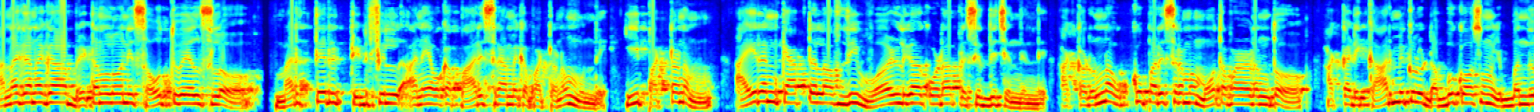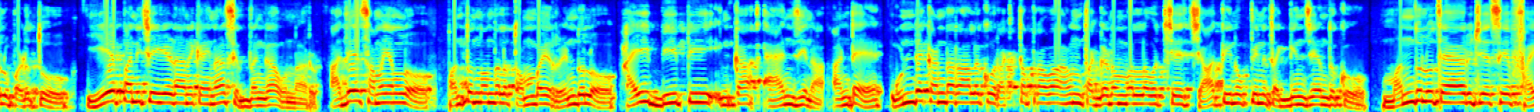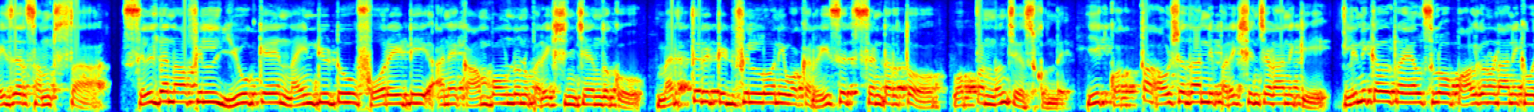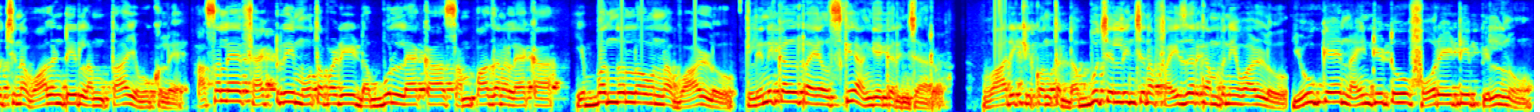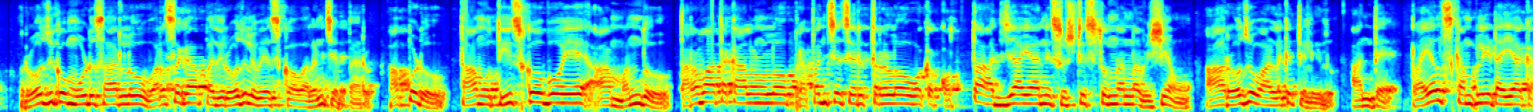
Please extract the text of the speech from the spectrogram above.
అనగనగా బ్రిటన్లోని సౌత్ వేల్స్లో మర్తిర్ టిడ్ఫిల్ అనే ఒక పారిశ్రామిక పట్టణం ఉంది. ఈ పట్టణం ఐరన్ క్యాపిటల్ ఆఫ్ ది వరల్డ్గా కూడా ప్రసిద్ధి చెందింది. అక్కడున్న ఉక్కు పరిశ్రమ మూతపడడంతో అక్కడి కార్మికులు డబ్బు కోసం ఇబ్బందులు పడుతూ ఏ పని చేయడానికైనా సిద్ధంగా ఉన్నారు. అదే సమయంలో పంతొమ్మిది వందల తొంభై రెండులో హై బీపీ ఇంకా యాంజినా అంటే గుండె కండరాలకు రక్త ప్రవాహం తగ్గడం వల్ల వచ్చే ఛాతీ నొప్పిని తగ్గించేందుకు మందులు తయారు చేసే ఫైజర్ సంస్థ sildenafil UK ninety two four eighty అనే కాంపౌండ్ను పరీక్షించేందుకు మెర్తిర్ టిడ్ఫిల్లోని ఒక రీసెర్చ్ సెంటర్తో ఒప్పందం చేసుకుంది. ఈ కొత్త ఔషధాన్ని పరీక్షించడానికి క్లినికల్ ట్రయల్స్లో పాల్గొనడానికి వచ్చిన వాలంటీర్లంతా యువకులే. అసలే ఫ్యాక్టరీ మూతపడి డబ్బులు లేక సంపాదన లేక ఇబ్బందుల్లో ఉన్న వాళ్ళు క్లినికల్ ట్రయల్స్కి అంగీకరించారు. వారికి కొంత డబ్బు చెల్లించిన ఫైజర్ కంపెనీ వాళ్ళు UK ninety two four eighty పిల్ను రోజుకు మూడు సార్లు వరుసగా పది రోజులు వేసుకోవాలని చెప్పారు. అప్పుడు తాము తీసుకోబోయే ఆ మందు తర్వాత కాలంలో ప్రపంచ చరిత్రలో ఒక కొత్త అధ్యాయాన్ని సృష్టిస్తుందన్న విషయం ఆ రోజు వాళ్ళకి తెలియదు అంతే ట్రయల్స్ కంప్లీట్ అయ్యాక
